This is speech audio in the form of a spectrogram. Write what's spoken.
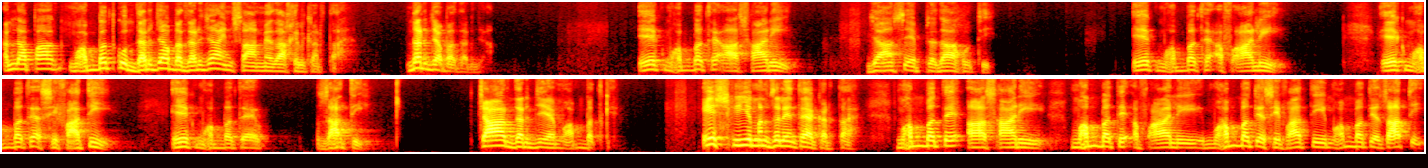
اللہ پاک محبت کو درجہ بدرجہ انسان میں داخل کرتا ہے۔ درجہ بدرجہ۔ ایک محبت ہے آثاری جہاں سے ابتدا ہوتی۔ ایک محبت ہے افعالی۔ ایک محبت ہے صفاتی۔ ایک محبت ہے ذاتی۔ چار درجے ہیں محبت کے۔ عشق یہ منزلیں طے کرتا ہے۔ محبت آثاری، محبت افعالی، محبت صفاتی، محبت ذاتی۔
